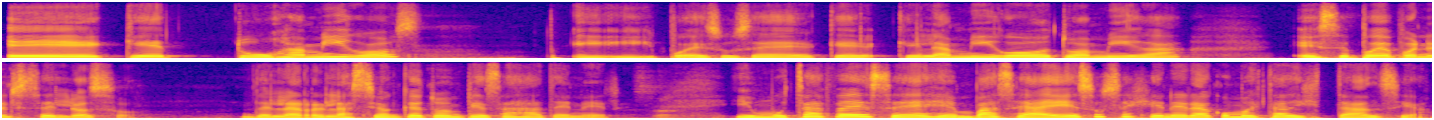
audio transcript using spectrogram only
eh, que tus amigos, y, puede suceder que, que, el amigo o tu amiga se puede poner celoso de la relación que tú empiezas a tener. Y muchas veces en base a eso se genera como esta distancia.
